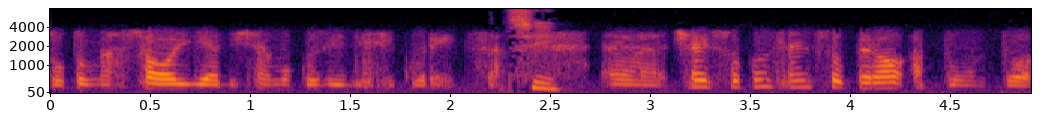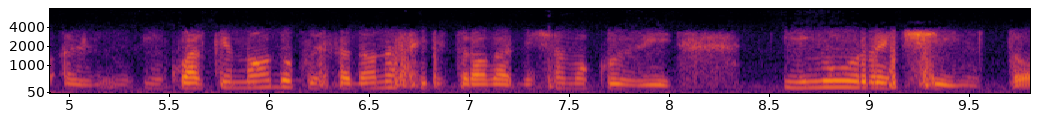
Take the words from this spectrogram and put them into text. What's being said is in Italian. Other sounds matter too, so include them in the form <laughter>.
sotto una soglia diciamo così di sicurezza. Sì. Eh, c'è il suo consenso però appunto eh, in qualche modo questa donna si ritrova diciamo così in un recinto, eh,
